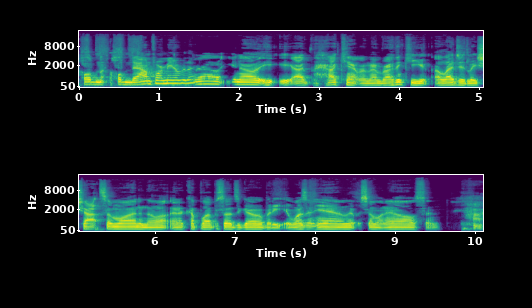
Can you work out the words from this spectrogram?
holding holding down for me over there? Well, you know, he, he, I I can't remember. I think he allegedly shot someone in the in a couple episodes ago, but he, it wasn't him. It was someone else, and Huh.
